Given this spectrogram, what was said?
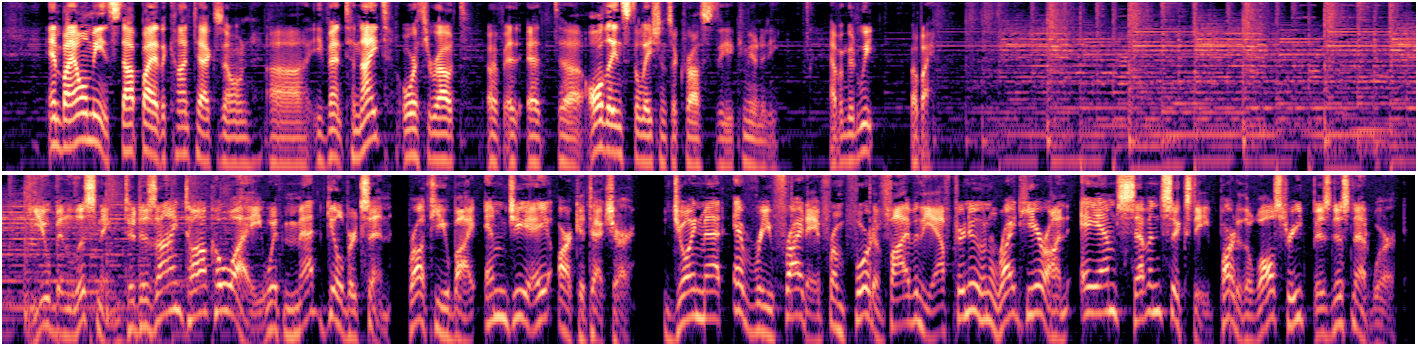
And by all means, stop by the Contact Zone uh, event tonight or throughout of, at, at uh, all the installations across the community. Have a good week. Bye bye. You've been listening to Design Talk Hawaii with Matt Gilbertson, brought to you by MGA Architecture. Join Matt every Friday from 4 to 5 in the afternoon right here on AM 760, part of the Wall Street Business Network.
